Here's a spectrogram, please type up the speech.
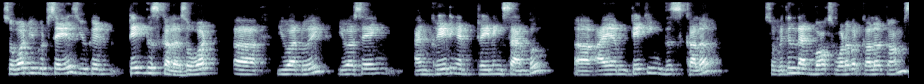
so what you could say is you can take this color so what uh, you are doing you are saying i'm creating a training sample uh, i am taking this color so within that box whatever color comes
